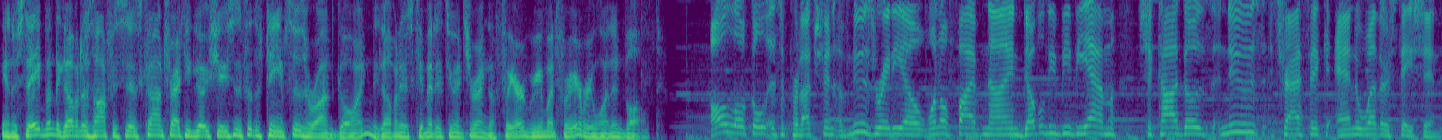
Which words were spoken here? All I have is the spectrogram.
In a statement, the governor's office says contract negotiations for the Teamsters are ongoing. The governor is committed to ensuring a fair agreement for everyone involved. All Local is a production of News Radio 1059 WBBM, Chicago's news, traffic, and weather station.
